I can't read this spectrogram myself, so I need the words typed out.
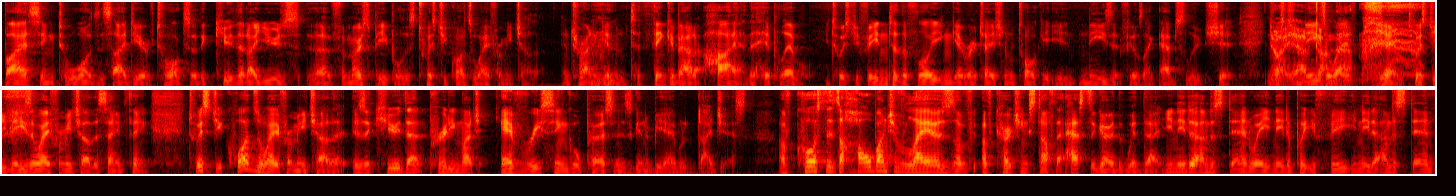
biasing towards this idea of torque. So the cue that I use uh, for most people is twist your quads away from each other and trying to get them to think about it high at the hip level. You twist your feet into the floor, you can get rotational torque at your knees. It feels like absolute shit. You Oh, yeah, your knees away. yeah, you twist your knees away from each other. Same thing. Twist your quads away from each other is a cue that pretty much every single person is going to be able to digest. Of course, there's a whole bunch of layers of, of coaching stuff that has to go with that. You need to understand where you need to put your feet. You need to understand,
